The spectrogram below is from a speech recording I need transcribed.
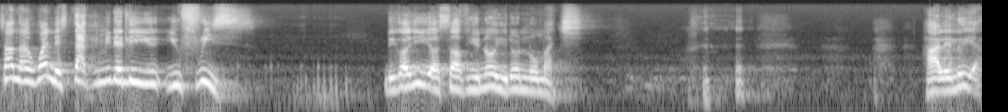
sometimes when they start, immediately you, you freeze. Because you yourself, you know you don't know much. Hallelujah.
